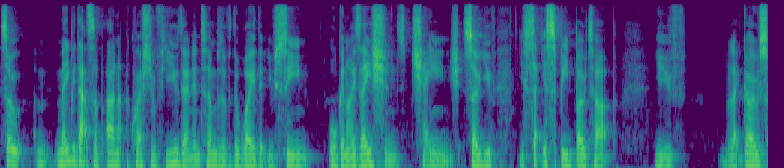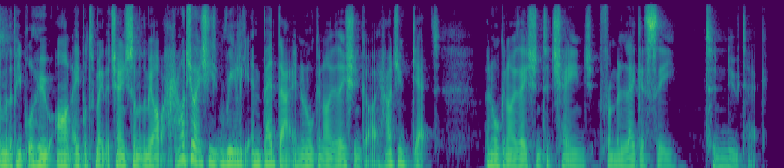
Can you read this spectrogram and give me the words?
So um, maybe that's a, a question for you then, in terms of the way that you've seen organizations change. So you've you set your speedboat up, you've let go some of the people who aren't able to make the change. Some of them are. But how do you actually really embed that in an organization, guy? How do you get an organization to change from legacy to new tech?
